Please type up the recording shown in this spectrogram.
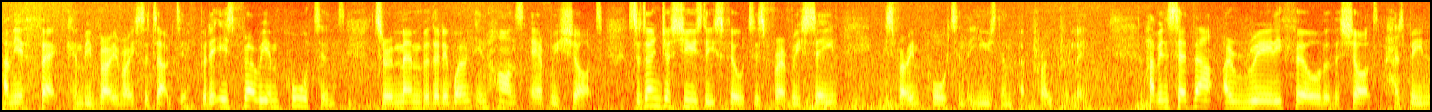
and the effect can be very, very seductive, but it is very important to remember that it won't enhance every shot. So don't just use these filters for every scene, it's very important that you use them appropriately. Having said that, I really feel that the shot has been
